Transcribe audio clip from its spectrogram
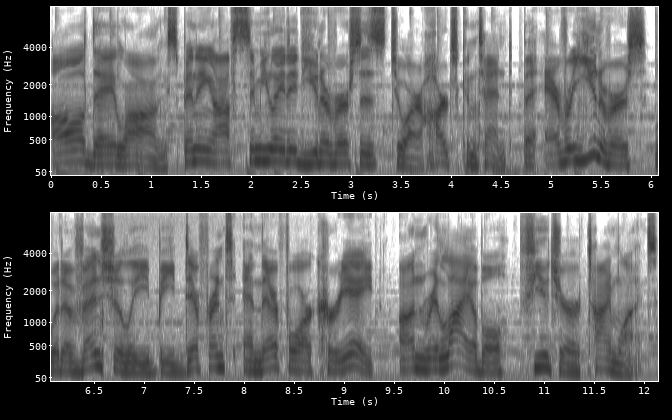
all day long, spinning off simulated universes to our heart's content. But every universe would eventually be different and therefore create unreliable future timelines.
